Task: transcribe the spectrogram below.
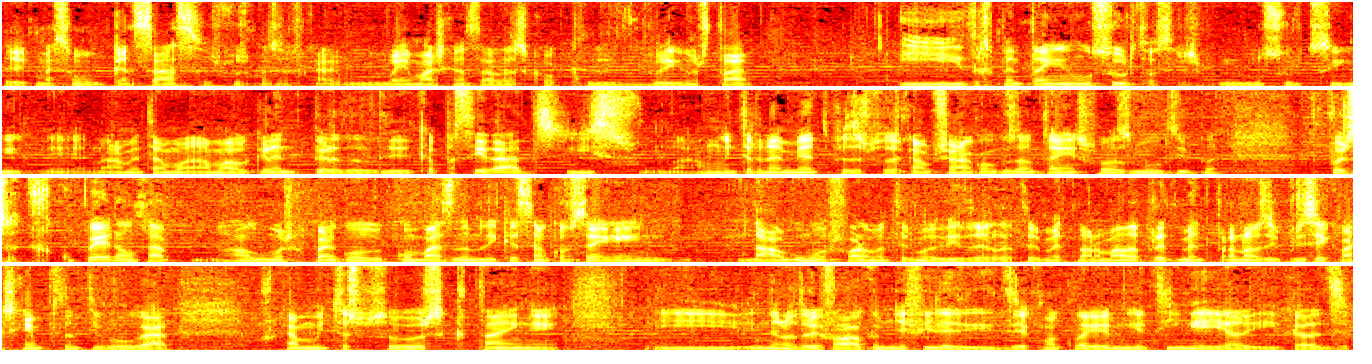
eh, começam o cansaço, as pessoas começam a ficar bem mais cansadas do que deveriam estar e de repente têm um surto, ou seja, um surto normalmente há uma, há uma grande perda de capacidades isso há um internamento, depois as pessoas acabam chegar à conclusão que têm esclerose múltipla depois recuperam, algumas recuperam, com, base na medicação conseguem de alguma forma ter uma vida relativamente normal, aparentemente para nós, e por isso é que acho que é importante divulgar, porque há muitas pessoas que têm, e ainda não estou a falar com a minha filha e dizer que uma colega minha tinha e ela, e ela dizia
